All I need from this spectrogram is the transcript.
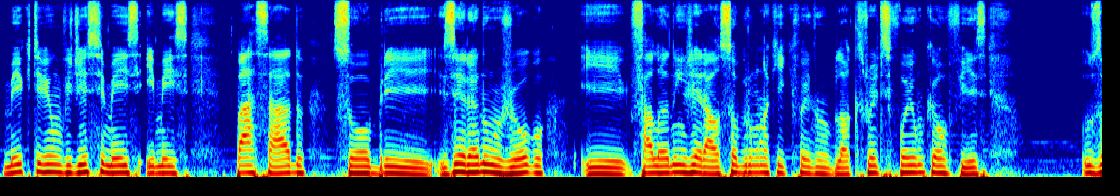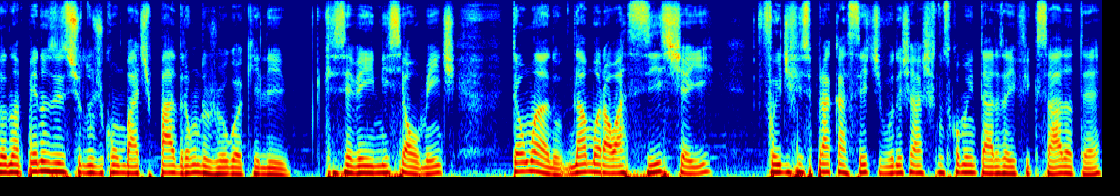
meio que teve um vídeo esse mês e mês passado sobre zerando um jogo e falando em geral sobre um aqui que foi no Block Streets, foi um que eu fiz usando apenas o estilo de combate padrão do jogo, aquele que você vê inicialmente. Então, mano, na moral, assiste aí foi difícil pra cacete. Vou deixar acho nos comentários aí fixado até.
